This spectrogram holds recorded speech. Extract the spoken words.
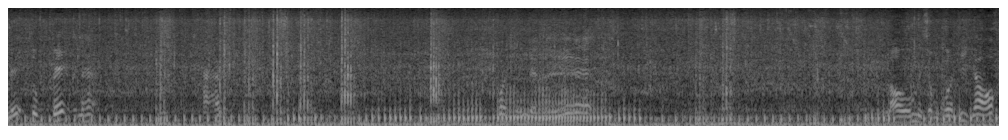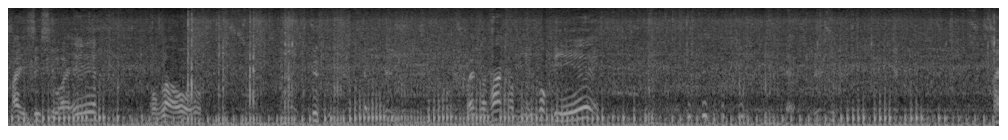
เละตุบเป๊ะนะฮะครับคนอย่างนี้ เราไม่สมควรที่จะเอาไข่สวยๆของเรา ไปกระทะกับหินพวกนี้ ไข่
